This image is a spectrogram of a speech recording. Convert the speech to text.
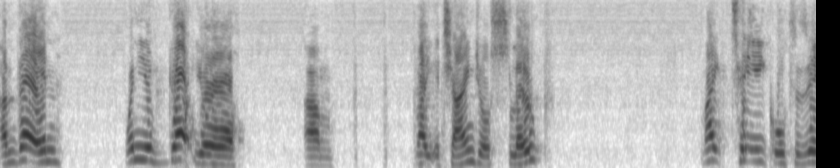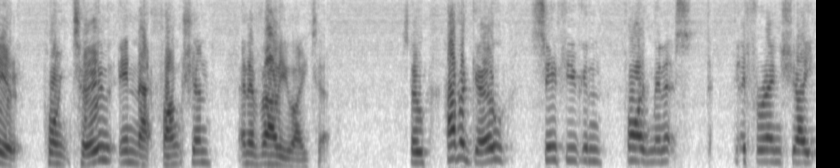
And then, when you've got your um, rate of change or slope, make t equal to 0, 0.2 in that function and evaluate it. So have a go, see if you can, five minutes, differentiate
